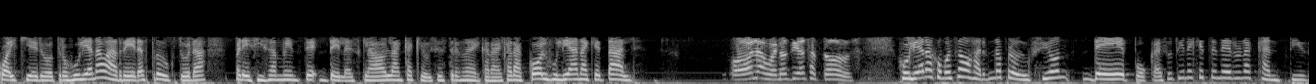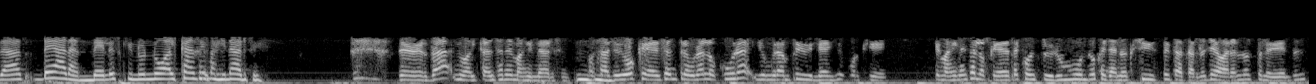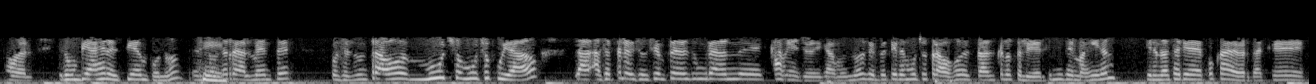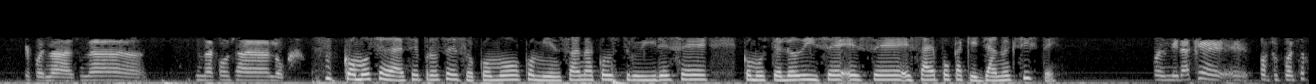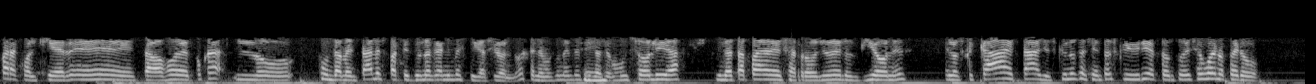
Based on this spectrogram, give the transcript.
cualquier otro. Juliana Barreras, productora precisamente de La Esclava Blanca, que hoy se estrena en el canal Caracol. Juliana, ¿qué tal? Hola, buenos días a todos. Juliana, ¿cómo es trabajar en una producción de época? Eso tiene que tener una cantidad de arandeles que uno no alcanza a imaginarse. De verdad, no alcanzan a imaginarse. O sea, yo digo que es entre una locura y un gran privilegio porque imagínense lo que es reconstruir un mundo que ya no existe y tratar de llevar a los televidentes en un viaje en el tiempo, ¿no? Entonces realmente pues es un trabajo de mucho, mucho cuidado. La, hacer televisión siempre es un gran eh, cabello, digamos, ¿no? Siempre tiene mucho trabajo detrás que los televidentes ni se imaginan. Tiene una serie de época de verdad que, que pues nada, es una una cosa loca. ¿Cómo se da ese proceso? ¿Cómo comienzan a construir ese, como usted lo dice, ese esa época que ya no existe? Pues mira que, eh, por supuesto, para cualquier eh, trabajo de época, lo fundamental es partir de una gran investigación, ¿no? Tenemos una investigación muy sólida y una etapa de desarrollo de los guiones en los que cada detalle es que uno se sienta a escribir y de pronto dice, bueno, pero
